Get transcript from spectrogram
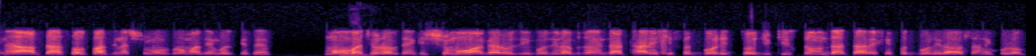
این 17 سال پس این شما برآمدیم بازی کردیم ما بچه رفتیم که شما اگر روز این بازی را بزنید در تاریخ فوتبال تاجیکستان در تاریخ فوتبال روشن کلوب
